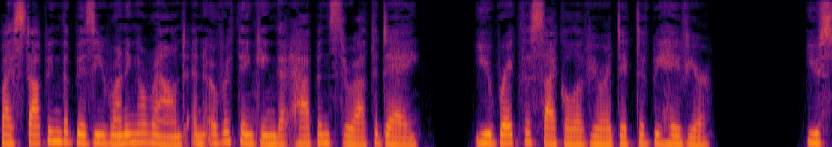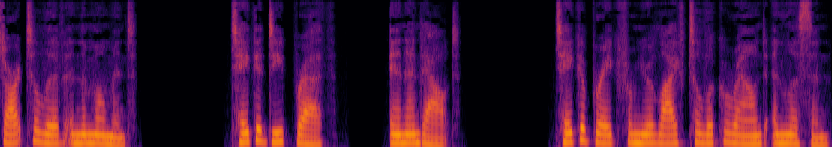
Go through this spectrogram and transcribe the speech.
by stopping the busy running around and overthinking that happens throughout the day. You break the cycle of your addictive behavior. You start to live in the moment. Take a deep breath, in and out. Take a break from your life to look around and listen.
